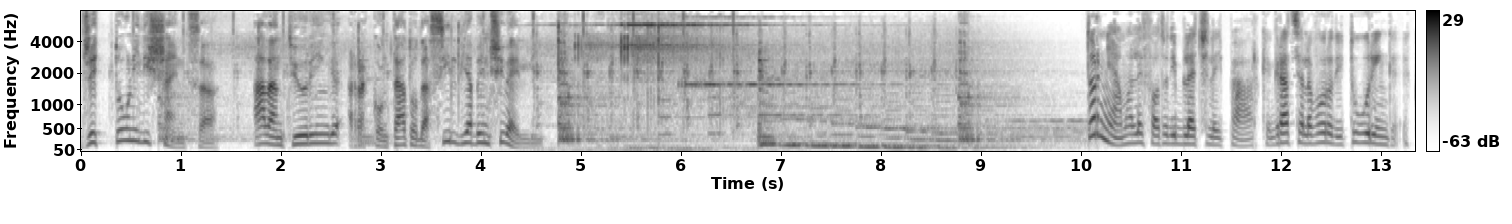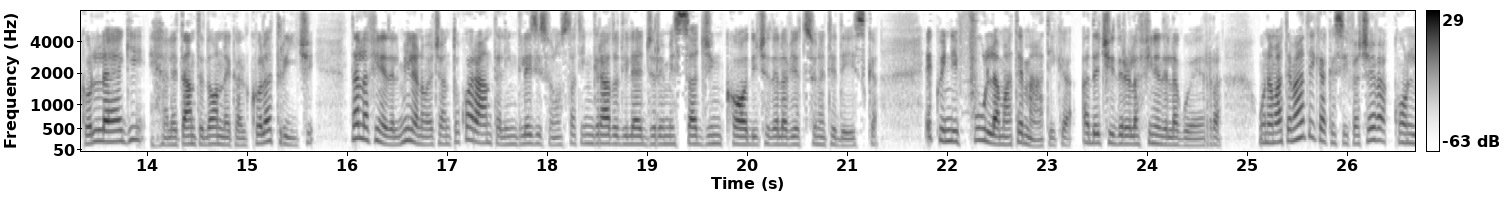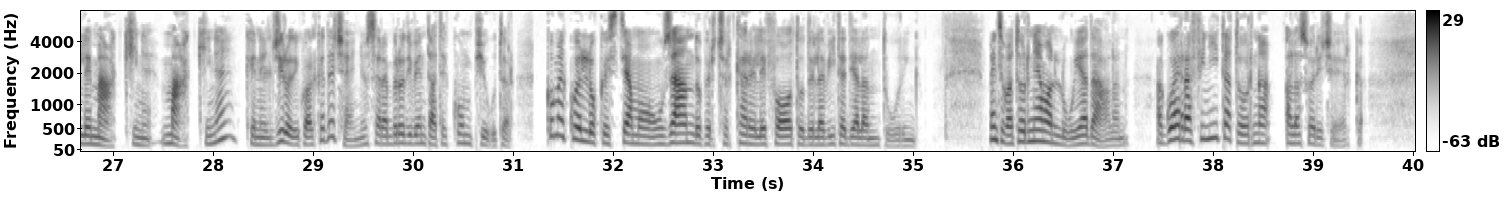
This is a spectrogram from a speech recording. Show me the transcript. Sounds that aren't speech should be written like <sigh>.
Gettoni di scienza. Alan Turing raccontato da Silvia Bencivelli. Torniamo alle foto di Bletchley Park. Grazie al lavoro di Turing e colleghi e alle tante donne calcolatrici, dalla fine del 1940 gli inglesi sono stati in grado di leggere i messaggi in codice dell'aviazione tedesca e quindi fu la matematica a decidere la fine della guerra. Una matematica che si faceva con le macchine, macchine che nel giro di qualche decennio sarebbero diventate computer, come quello che stiamo usando per cercare le foto della vita di Alan Turing. Ma insomma, torniamo a lui, ad Alan. A guerra finita torna alla sua ricerca.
